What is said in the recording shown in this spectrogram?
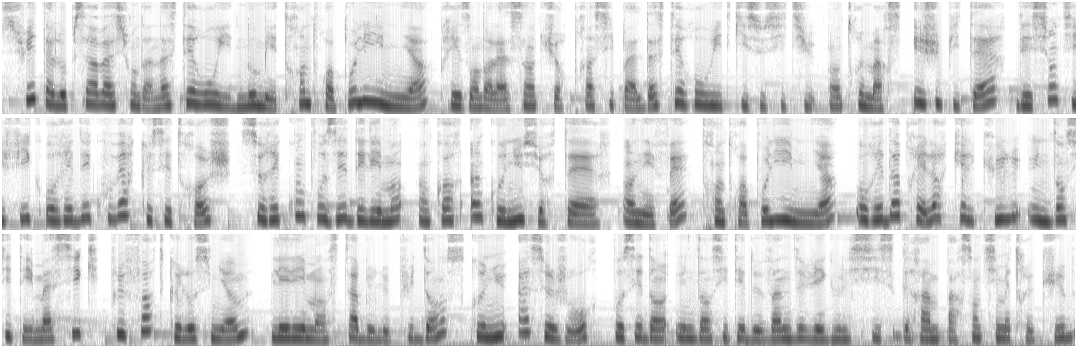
Suite à l'observation d'un astéroïde nommé 33 Polyhymnia, présent dans la ceinture principale d'astéroïdes qui se situe entre Mars et Jupiter, des scientifiques auraient découvert que cette roche serait composée d'éléments encore inconnus sur Terre. En effet, 33 Polyhymnia aurait d'après leurs calculs une densité massique plus forte que l'osmium, l'élément stable le plus dense connu à ce jour, possédant une densité de 22,6 g par centimètre cube,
